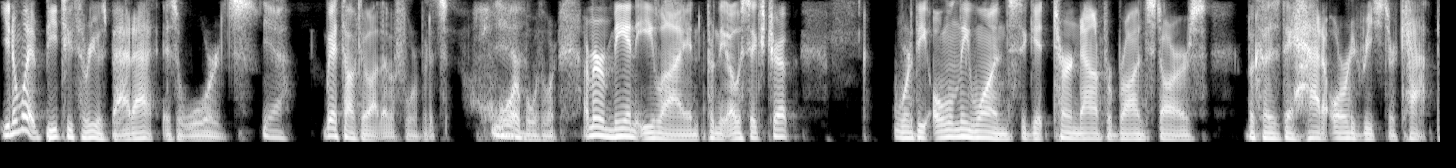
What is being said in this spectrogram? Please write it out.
you know what B23 was bad at is awards. Yeah. We had talked about that before, but it's horrible with awards. I remember me and Eli and from the 06 trip were the only ones to get turned down for bronze stars because they had already reached their cap.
